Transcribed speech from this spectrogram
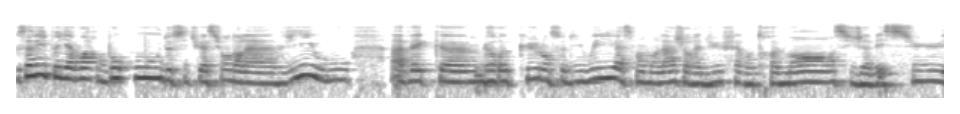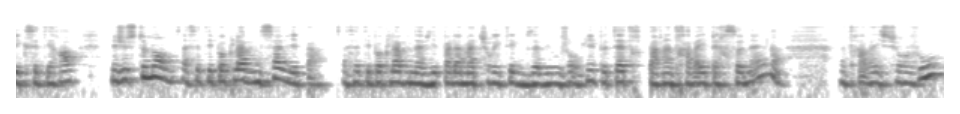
Vous savez, il peut y avoir beaucoup de situations dans la vie où, avec euh, le recul, on se dit oui, à ce moment-là, j'aurais dû faire autrement, si j'avais su, etc. Mais justement, à cette époque-là, vous ne saviez pas. À cette époque-là, vous n'aviez pas la maturité que vous avez aujourd'hui, peut-être par un travail personnel un travail sur vous.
